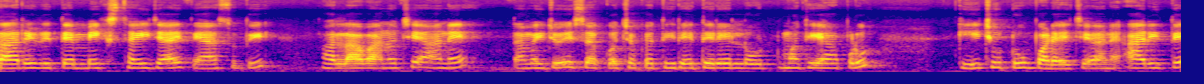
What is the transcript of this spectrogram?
સારી રીતે મિક્સ થઈ જાય ત્યાં સુધી હલાવવાનું છે અને તમે જોઈ શકો છો કે ધીરે ધીરે લોટમાંથી આપણું ઘી છૂટું પડે છે અને આ રીતે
